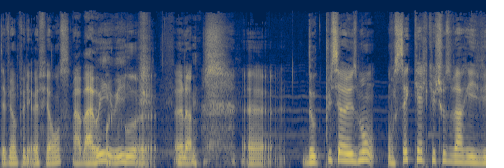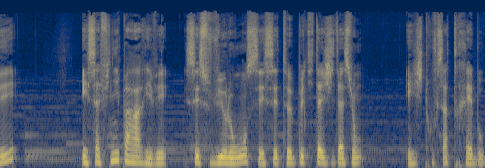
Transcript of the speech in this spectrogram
T'as vu un peu les références? Ah bah oui oui. coup, euh, voilà. Euh, donc plus sérieusement, on sait que quelque chose va arriver et ça finit par arriver. C'est ce violon, c'est cette petite agitation et je trouve ça très beau.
